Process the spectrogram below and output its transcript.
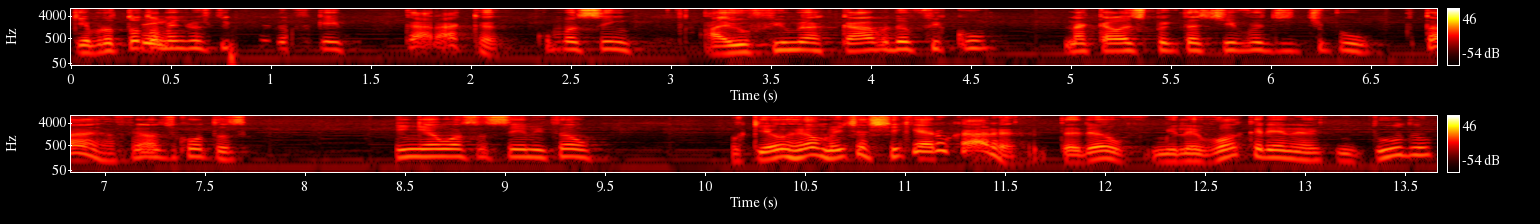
Quebrou totalmente a expectativa. Eu fiquei, caraca, como assim? Aí o filme acaba e eu fico naquela expectativa de, tipo, tá, afinal de contas, quem é o assassino então? Porque eu realmente achei que era o cara, entendeu? Me levou a crer né, em tudo.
